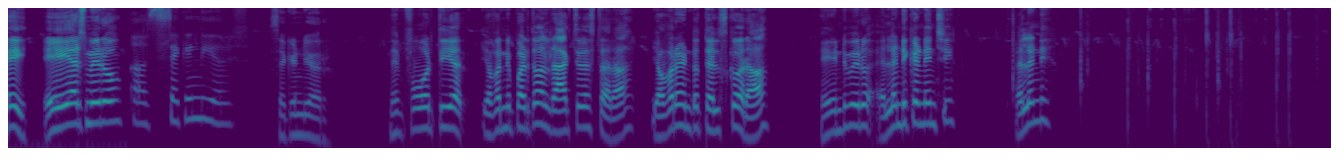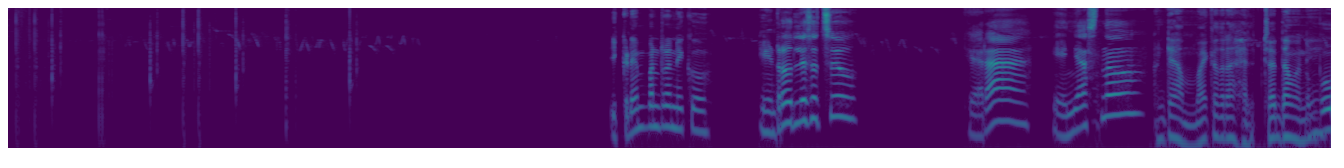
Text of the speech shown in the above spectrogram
ఏయ్ ఏ ఇయర్స్ మీరు? సెకండ్ ఇయర్స్ సెకండ్ ఇయర్ నేను ఫోర్త్ ఇయర్ ఎవరిని పడితే వాళ్ళు ర్యాక్ చేస్తారా? ఎవరేంటో తెలుసుకోరా? ఏంటి మీరు? వెళ్ళండి ఇక్కడి నుంచి. వెళ్ళండి. ఇక్కడేం పనిరా నీకు? ఏంట్రా వదిలేసొచ్చు ఎరా ఏం చేస్తున్నావు? అంటే అమ్మాయి కదరా హెల్ప్ చేద్దామని. అబ్బో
